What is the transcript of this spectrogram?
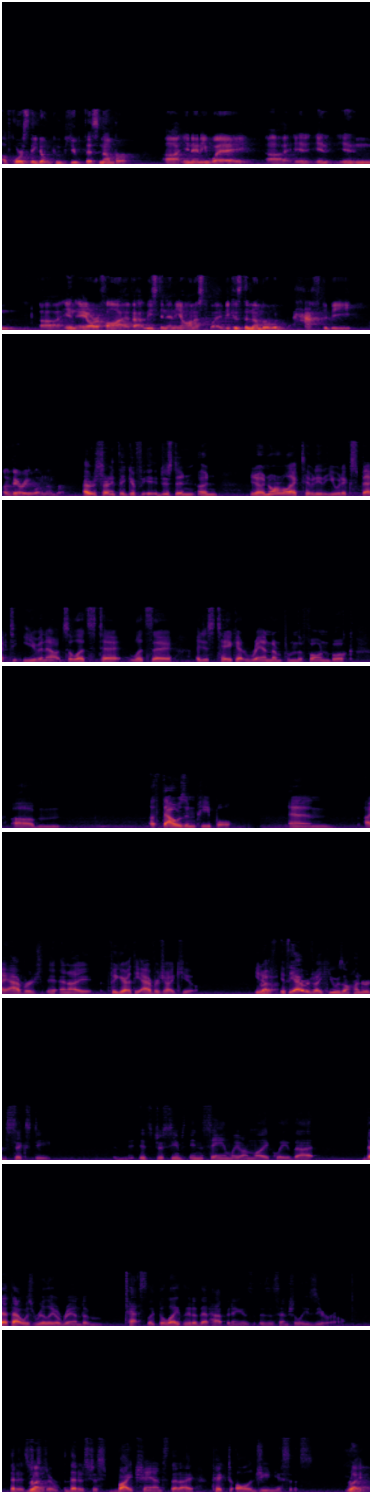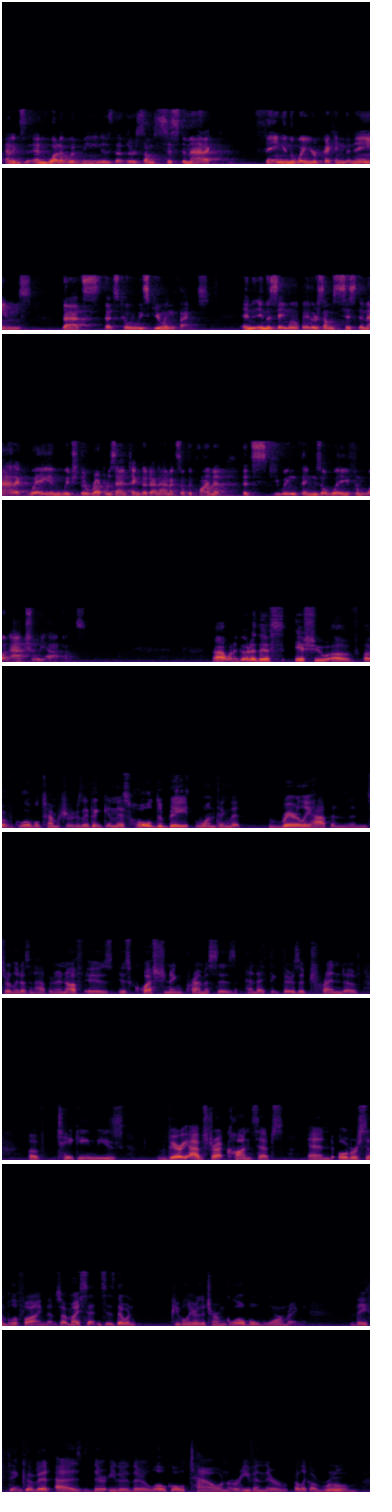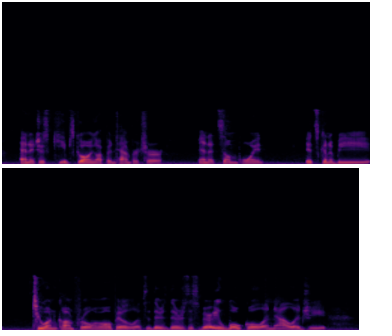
of course, they don't compute this number uh, in any way uh, in uh, in AR5, at least in any honest way, because the number would have to be a very low number. I was trying to think if just know normal activity that you would expect to even out. So let's say I just take at random from the phone book um, a thousand people, and I average and I figure out the average IQ you know, right. if, the average IQ is 160, it just seems insanely unlikely that that that was really a random test. Like the likelihood of that happening is, is essentially zero. That it's right. just a, that it's just by chance that I picked all geniuses. Right, and ex- and what it would mean is that there's some systematic thing in the way you're picking the names that's that's totally skewing things. And in the same way, there's some systematic way in which they're representing the dynamics of the climate that's skewing things away from what actually happens. I want to go to this issue of, of global temperature because I think in this whole debate, one thing that rarely happens and certainly doesn't happen enough is is questioning premises. And I think there's a trend of of taking these very abstract concepts and oversimplifying them. So my sense is that when people hear the term global warming, they think of it as their either their local town or even their or like a room, and it just keeps going up in temperature, and at some point, it's going to be too uncomfortable and we won't be able to live. So there's there's this very local analogy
